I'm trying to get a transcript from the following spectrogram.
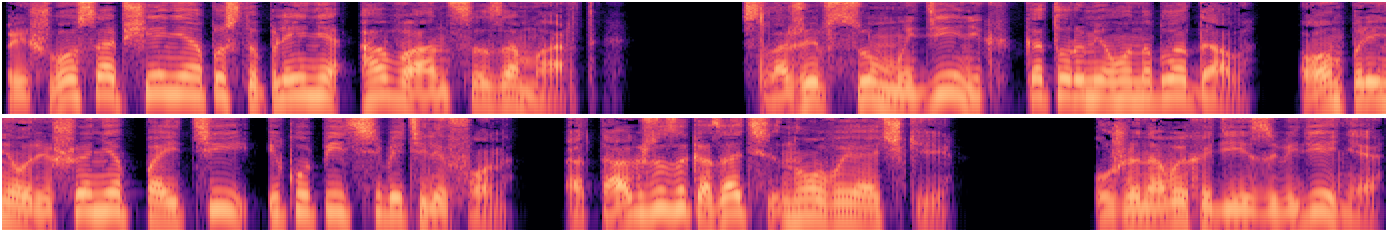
пришло сообщение о поступлении аванса за март — Сложив суммы денег, которыми он обладал, он принял решение пойти и купить себе телефон, а также заказать новые очки. Уже на выходе из заведения,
